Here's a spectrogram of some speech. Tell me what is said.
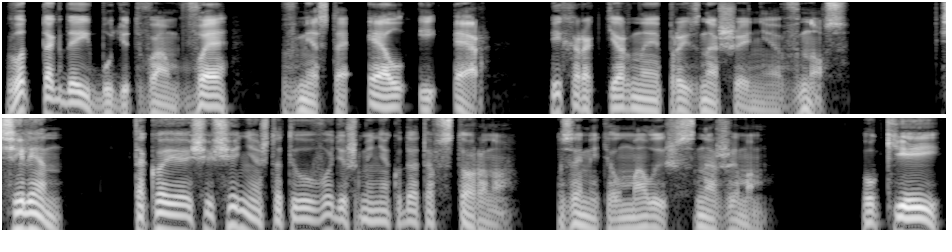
Вот тогда и будет вам «В» вместо «Л» и «Р» и характерное произношение в нос. «Селен, такое ощущение, что ты уводишь меня куда-то в сторону», — заметил малыш с нажимом. «Окей.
